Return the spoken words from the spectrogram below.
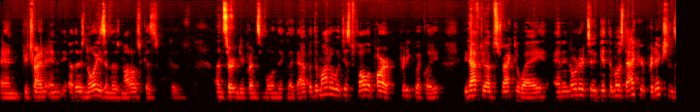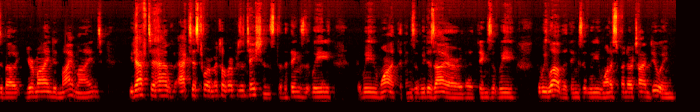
and be trying to, and you know, there's noise in those models because, because uncertainty principle and things like that. But the model would just fall apart pretty quickly. You'd have to abstract away. And in order to get the most accurate predictions about your mind and my mind, you'd have to have access to our mental representations, to the things that we that we want, the things that we desire, the things that we that we love, the things that we want to spend our time doing,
